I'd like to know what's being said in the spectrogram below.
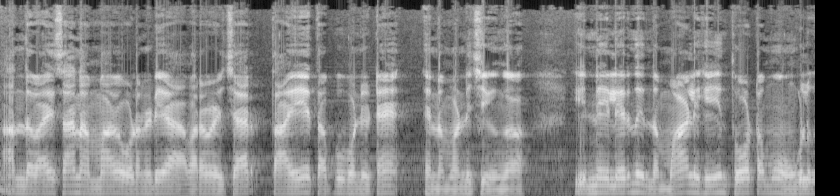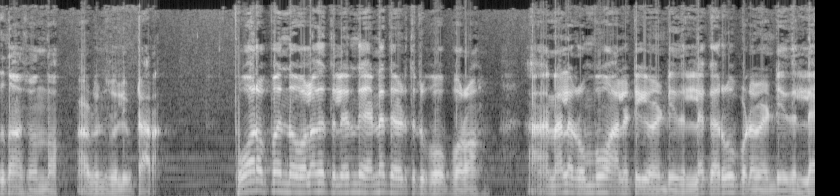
அந்த வயசான அம்மாவை உடனடியாக வரவழைச்சார். தாயே தப்பு பண்ணிட்டேன். என்னை மன்னிச்சுக்குங்க. இன்னையிலேருந்து இந்த மாளிகையும் தோட்டமும் உங்களுக்கு தான் சொந்தம் அப்படின்னு சொல்லிவிட்டாராம். போகிறப்ப இந்த உலகத்திலேருந்து எண்ணத்தை எடுத்துகிட்டு போக போகிறோம் அதனால் ரொம்பவும் அலட்டிக்க வேண்டியதில்லை கர்வப்பட வேண்டியதில்லை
